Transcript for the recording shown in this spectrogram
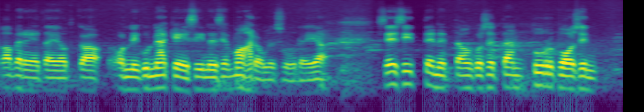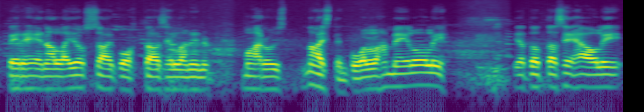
kavereita, jotka on, niin kuin näkee siinä sen mahdollisuuden. Ja se sitten, että onko se tämän Turkoosin perheen alla jossain kohtaa sellainen mahdollisuus. Naisten puolellahan meillä oli. Ja tota, sehän oli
